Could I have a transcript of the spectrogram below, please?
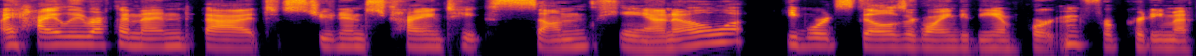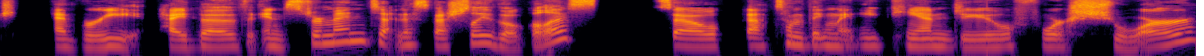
I highly recommend that students try and take some piano. Keyboard skills are going to be important for pretty much every type of instrument, and especially vocalists. So that's something that you can do for sure.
